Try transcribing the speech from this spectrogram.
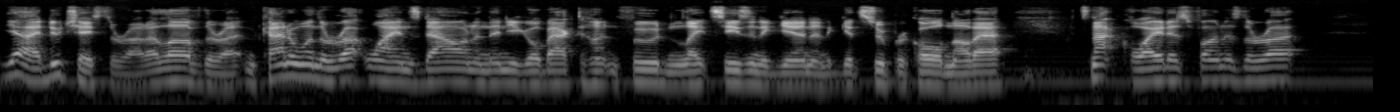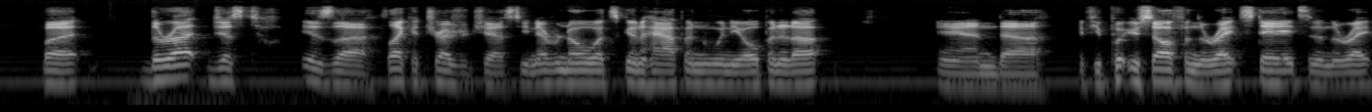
yeah, I do chase the rut. I love the rut. And kind of when the rut winds down and then you go back to hunting food in late season again and it gets super cold and all that, it's not quite as fun as the rut, but the rut just is uh, like a treasure chest. You never know what's going to happen when you open it up. And uh, if you put yourself in the right states and in the right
